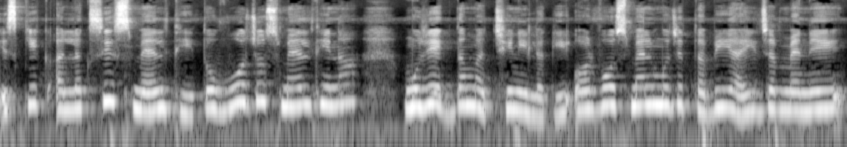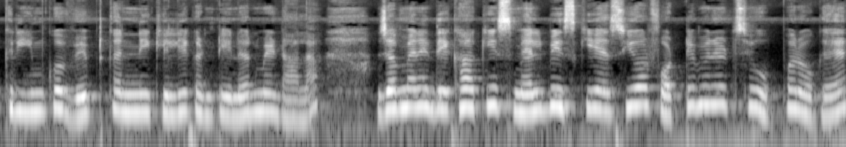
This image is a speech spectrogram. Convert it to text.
इसकी एक अलग सी स्मेल थी तो वो जो स्मेल थी ना, मुझे एकदम अच्छी नहीं लगी। और वो स्मेल मुझे तभी आई जब मैंने क्रीम को विप्ड करने के लिए कंटेनर में डाला। जब मैंने देखा कि स्मेल भी इसकी ऐसी और फोर्टी मिनट से ऊपर हो गए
